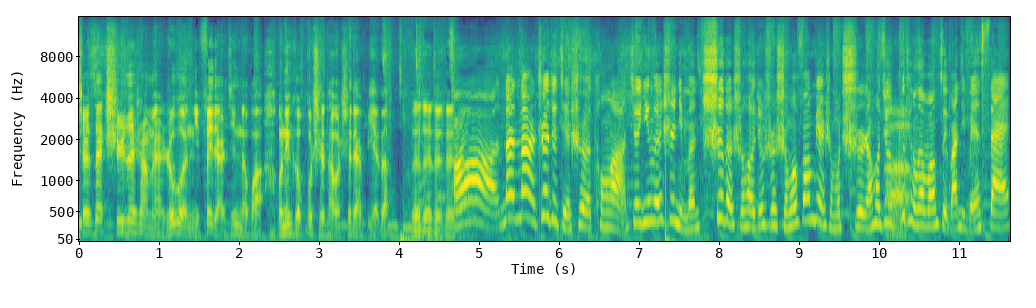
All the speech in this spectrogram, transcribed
就是在吃的上面，如果你费点劲的话，我宁可不吃它，我吃点别的。对对对对哦，那那这就解释得通了，就因为是你们吃的时候就是什么方便什么吃，然后就不停的往嘴巴里面塞。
